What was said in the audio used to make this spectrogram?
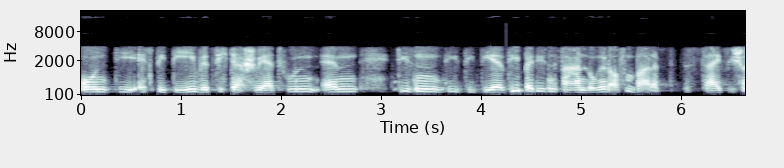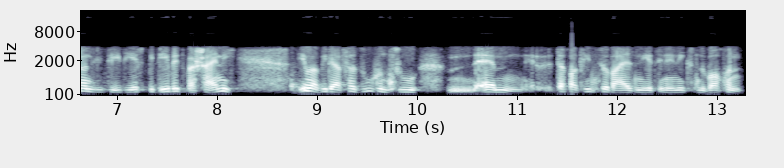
Und die SPD wird sich da schwer tun, ähm, diesen, die, die, die, die bei diesen Verhandlungen offenbar, das, das zeigt sich schon, die, die SPD wird wahrscheinlich immer wieder versuchen zu ähm, darauf hinzuweisen, jetzt in den nächsten Wochen,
